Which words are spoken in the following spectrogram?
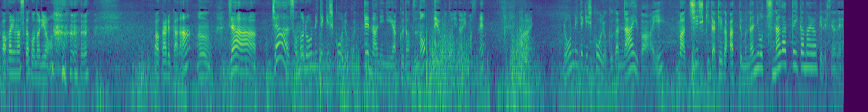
わかりますかこの理論。わかるかな？うん。じゃあじゃあその論理的思考力って何に役立つの？っていうことになりますね。論理的思考力がない場合、まあ、知識だけがあっても何もつながっていかないわけですよね。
